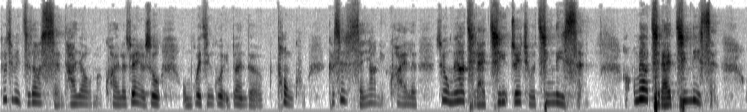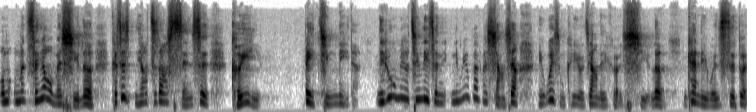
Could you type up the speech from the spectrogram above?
都这边知道神他要我们快乐，虽然有时候我们会经过一段的痛苦，可是神要你快乐，所以我们要起来经追求经历神，好，我们要起来经历神，我们我们神要我们喜乐，可是你要知道神是可以。被经历的，你如果没有经历着，你你没有办法想象你为什么可以有这样的一个喜乐。你看李文斯顿，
